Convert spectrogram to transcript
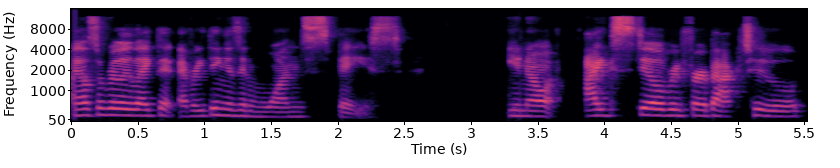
I also really like that everything is in one space. You know, I still refer back to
